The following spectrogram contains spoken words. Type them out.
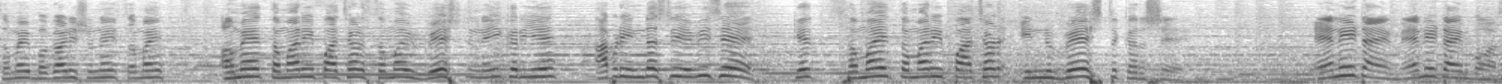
સમય બગાડીશું નહીં, સમય અમે તમારી પાછળ સમય વેસ્ટ નહીં કરીએ. આપણી ઇન્ડસ્ટ્રી એવી છે કે સમય તમારી પાછળ ઇન્વેસ્ટ કરશે. Any time any time boss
